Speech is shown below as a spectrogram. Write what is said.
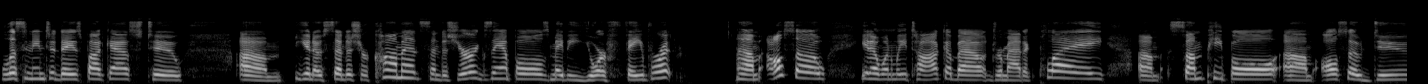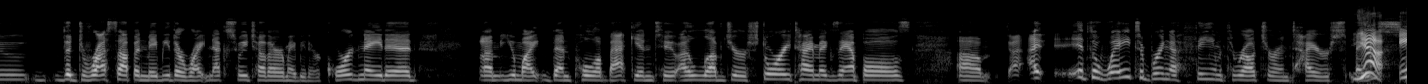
listening to today's podcast to um, you know, send us your comments, send us your examples, maybe your favorite. Um, also, you know, when we talk about dramatic play, um, some people um, also do the dress up and maybe they're right next to each other, maybe they're coordinated um, you might then pull it back into. I loved your story time examples. Um, I, it's a way to bring a theme throughout your entire space. Yeah,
